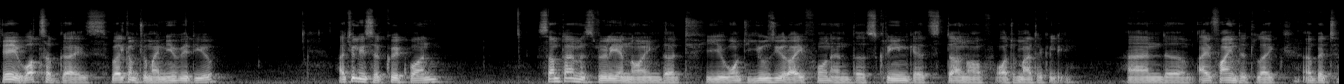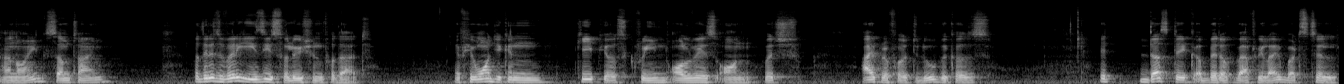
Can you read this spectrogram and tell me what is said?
Hey, what's up, guys? Welcome to my new video. Actually, it's a quick one. Sometimes it's really annoying that you want to use your iPhone and the screen gets turned off automatically. And uh, I find it like a bit annoying sometimes. But there is a very easy solution for that. If you want, you can keep your screen always on, which I prefer to do because it does take a bit of battery life, but still,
